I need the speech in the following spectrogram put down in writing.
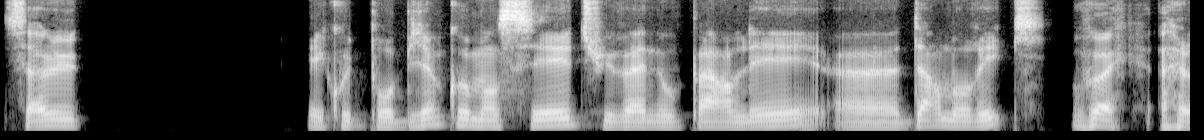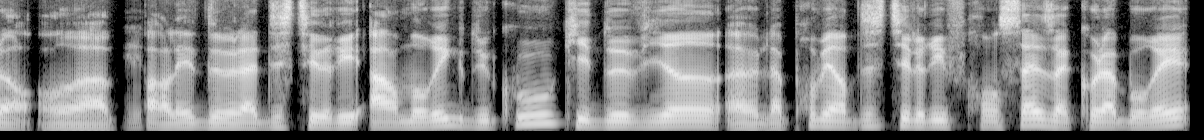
Salut. Écoute, pour bien commencer, tu vas nous parler euh, d'Armoric. Ouais, alors on va parler de la distillerie Armoric du coup, qui devient euh, la première distillerie française à collaborer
